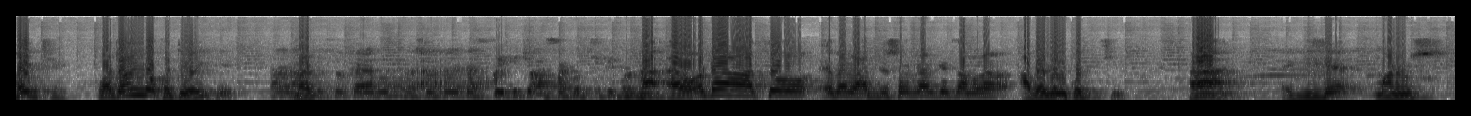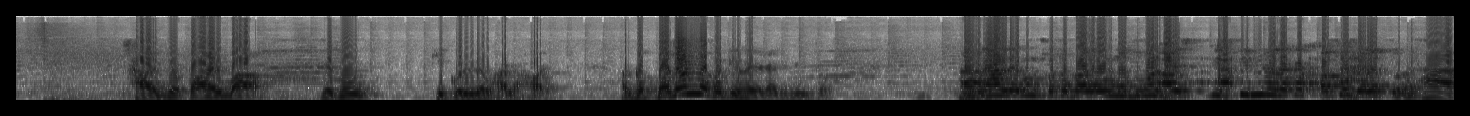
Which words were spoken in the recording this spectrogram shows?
হয়েছে প্রচণ্ড ক্ষতি হয়েছে। তারা মানে- হ্যাঁ ওটা তো এবার রাজ্য সরকারকে তো আমরা আবেদন করছি। হ্যাঁ দিশে মানুষ সাহায্য পায় বা দেখুন কি করলে ভালো হয়। আর তো প্রচণ্ড ক্ষতি হয়ে গেছে কিন্তু। হ্যাঁ। হ্যাঁ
